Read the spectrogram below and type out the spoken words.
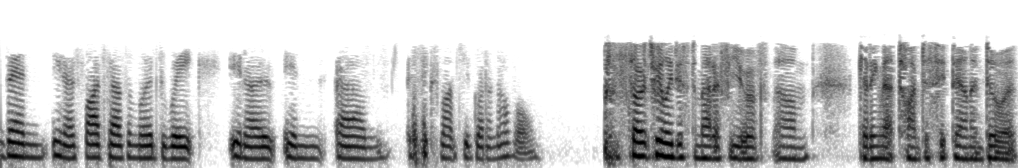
then, you know, 5,000 words a week, you know, in um, six months you've got a novel. So it's really just a matter for you of um, getting that time to sit down and do it.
